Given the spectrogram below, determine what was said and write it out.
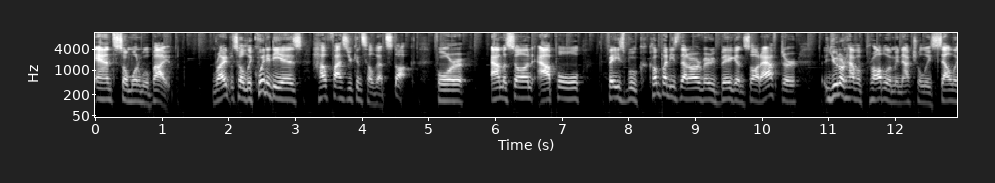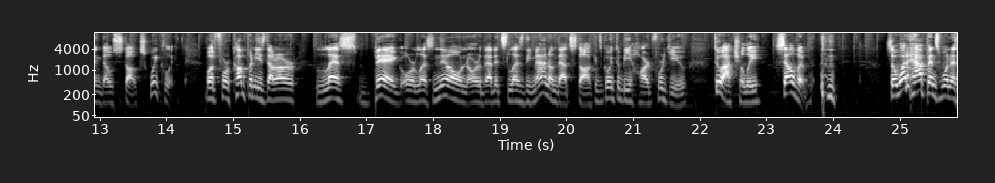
and someone will buy it, right? So liquidity is how fast you can sell that stock. For Amazon, Apple, Facebook, companies that are very big and sought after, you don't have a problem in actually selling those stocks quickly. But for companies that are less big or less known or that it's less demand on that stock, it's going to be hard for you to actually sell them. So what happens when, a,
